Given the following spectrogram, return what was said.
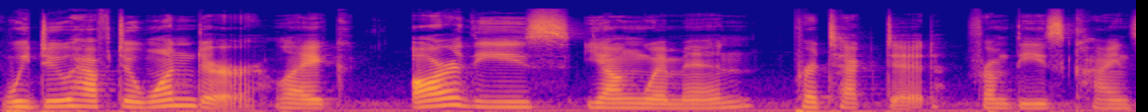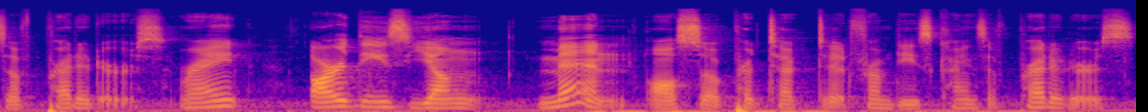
we do have to wonder like are these young women protected from these kinds of predators right? Are these young men also protected from these kinds of predators?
